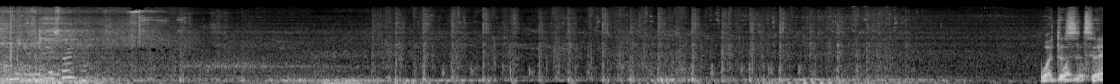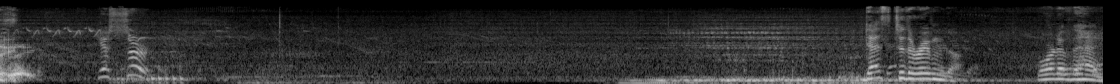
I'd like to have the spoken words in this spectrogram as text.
Want me to read this one? What does it say? Yes, sir. Death to the Raven God, Lord of the Hen.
